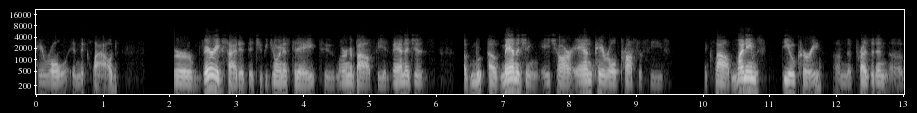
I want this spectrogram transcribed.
payroll in the cloud. We're very excited that you could join us today to learn about the advantages of, of managing HR and payroll processes in the cloud. My name's Theo Curry. I'm the president of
